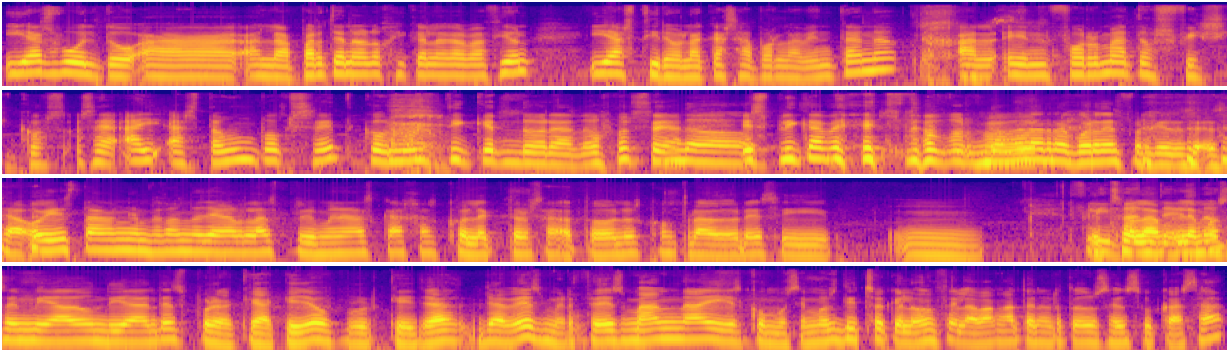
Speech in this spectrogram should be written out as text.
y has vuelto a, la parte analógica en la grabación y has tirado la casa por la ventana en formatos físicos. O sea, hay hasta un box set con un ticket dorado. O sea, explícame esto, por favor. No me lo recuerdes porque o sea, hoy están empezando a llegar las primeras cajas collectors a todos los compradores y... Mm, de hecho, le hemos enviado un día antes porque aquello, porque ya, ya ves, Mercedes manda y es como si hemos dicho que el 11 la van a tener todos en su casa,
